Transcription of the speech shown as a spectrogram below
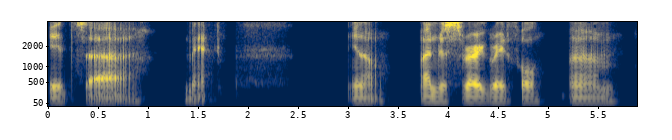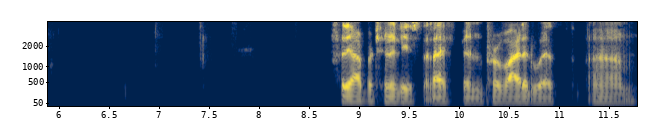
it's uh, man, you know, I'm just very grateful um, for the opportunities that I've been provided with. Um,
